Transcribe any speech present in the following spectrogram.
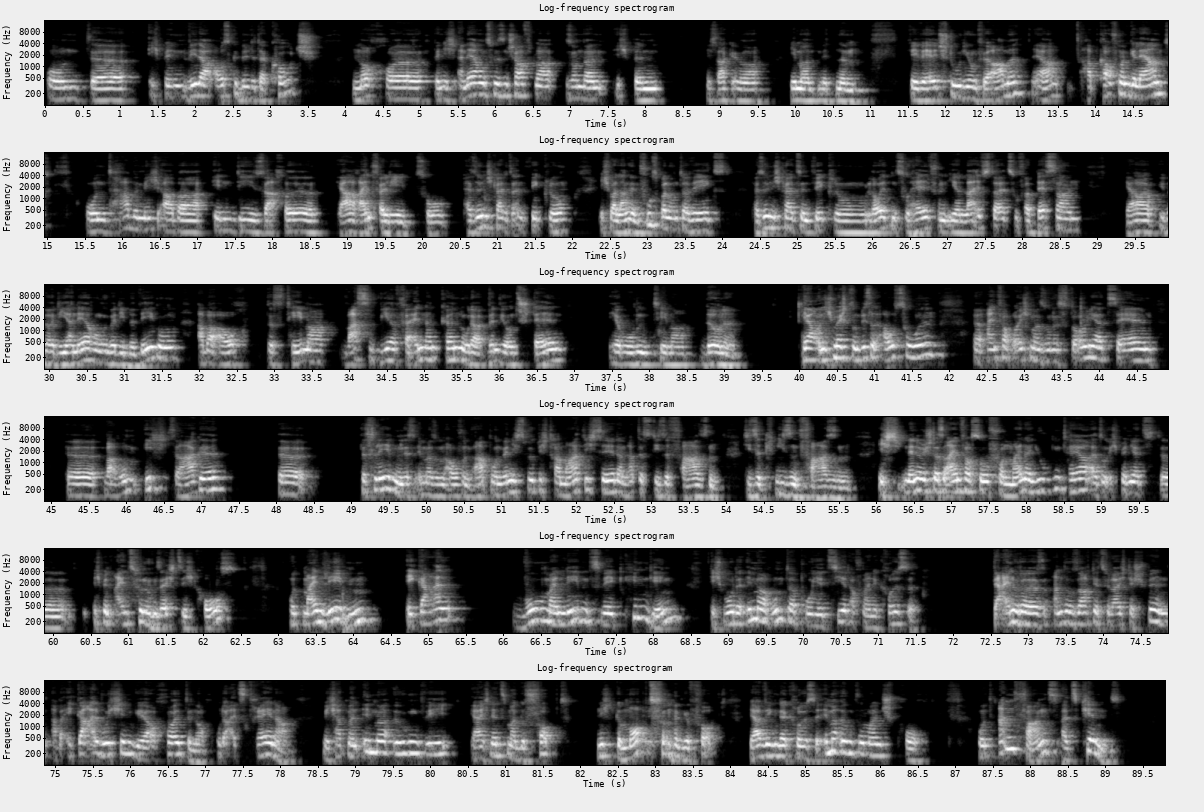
und äh, ich bin weder ausgebildeter Coach noch äh, bin ich Ernährungswissenschaftler, sondern ich bin, ich sage immer, jemand mit einem BWL-Studium für Arme. Ja, habe Kaufmann gelernt und habe mich aber in die Sache ja rein verliebt, so Persönlichkeitsentwicklung. Ich war lange im Fußball unterwegs. Persönlichkeitsentwicklung, Leuten zu helfen, ihren Lifestyle zu verbessern. Ja, über die Ernährung, über die Bewegung, aber auch das Thema, was wir verändern können oder wenn wir uns stellen, hier oben Thema Birne. Ja, und ich möchte so ein bisschen ausholen, äh, einfach euch mal so eine Story erzählen, äh, warum ich sage, äh, das Leben ist immer so ein Auf und Ab. Und wenn ich es wirklich dramatisch sehe, dann hat es diese Phasen, diese Krisenphasen. Ich nenne euch das einfach so von meiner Jugend her. Also ich bin jetzt, äh, ich bin 1,65 groß und mein Leben, egal wo mein Lebensweg hinging, ich wurde immer runter projiziert auf meine Größe. Der eine oder der andere sagt jetzt vielleicht, der spinnt, aber egal wo ich hingehe, auch heute noch oder als Trainer, mich hat man immer irgendwie, ja, ich nenne es mal gefoppt. Nicht gemobbt, sondern gefoppt. Ja, wegen der Größe. Immer irgendwo mal ein Spruch. Und anfangs als Kind,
